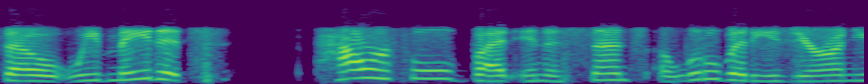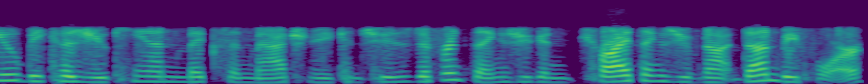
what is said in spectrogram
So we've made it powerful, but in a sense, a little bit easier on you because you can mix and match and you can choose different things. You can try things you've not done before.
